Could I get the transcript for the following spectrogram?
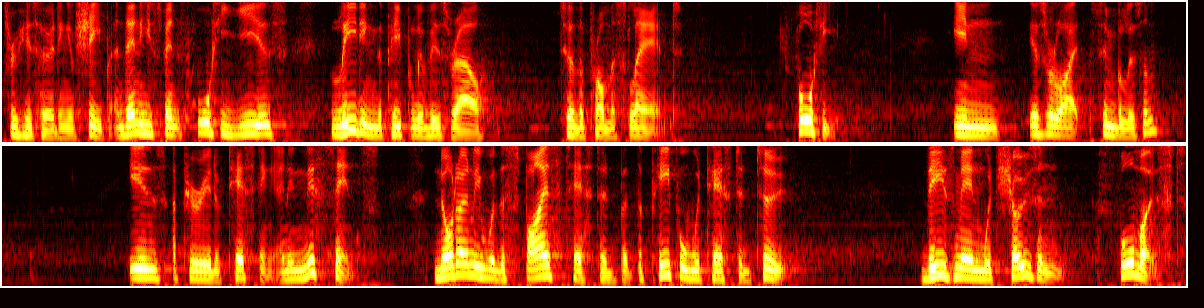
through his herding of sheep. And then he spent 40 years leading the people of Israel to the promised land. 40 in Israelite symbolism is a period of testing. And in this sense, not only were the spies tested, but the people were tested too. These men were chosen foremost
